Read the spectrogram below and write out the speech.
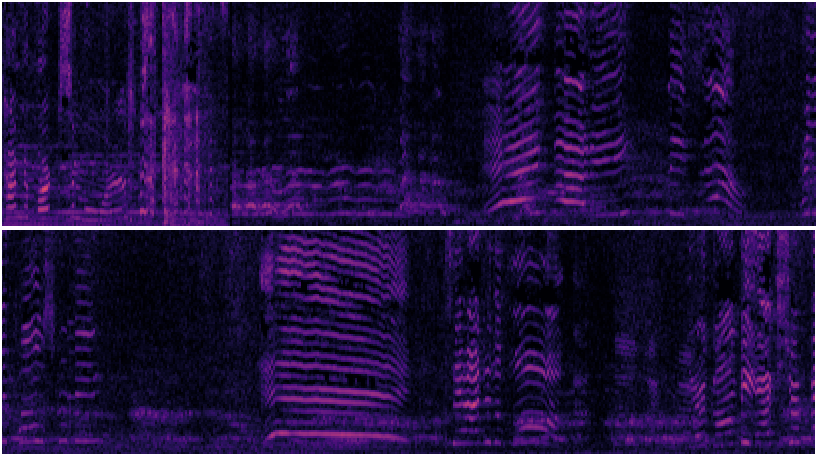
Time to bark some more. Hey, buddy. Please down. Can you pose for me? Hey. Say hi to the vlog. You're gonna be extra famous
